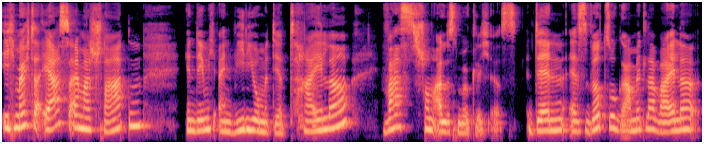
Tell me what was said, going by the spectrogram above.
ich möchte erst einmal starten, indem ich ein Video mit dir teile, was schon alles möglich ist. Denn es wird sogar mittlerweile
